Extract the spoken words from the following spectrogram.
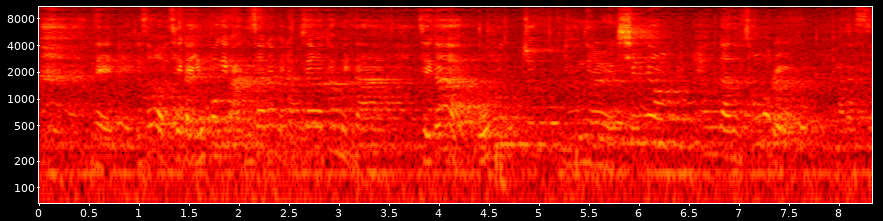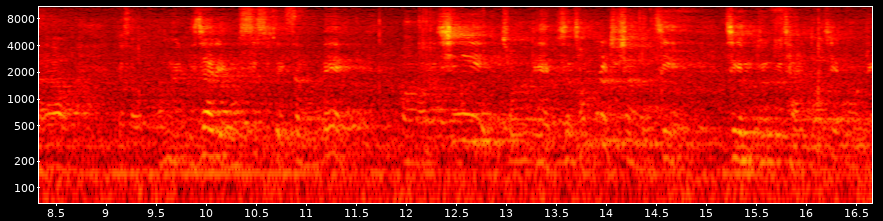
네, 그래서 제가 인복이 많은 사람이라고 생각합니다. 제가 오른쪽 눈을 실명한다는 선물을 받았어요. 그래서 오늘 이 자리에 못 쓸 수도 있었는데 어, 신이 저한테 무슨 선물을 주셨는지 지금 눈도 잘 떠지고 우리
